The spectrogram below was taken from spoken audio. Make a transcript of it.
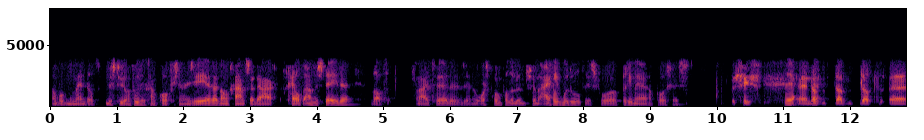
op het moment dat bestuur en toezicht gaan professionaliseren, dan gaan ze daar geld aan besteden, wat vanuit hè, de, de, oorsprong van de lump sum eigenlijk bedoeld is voor het primaire proces. Precies. Ja, en dat, dat, dat, uh,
